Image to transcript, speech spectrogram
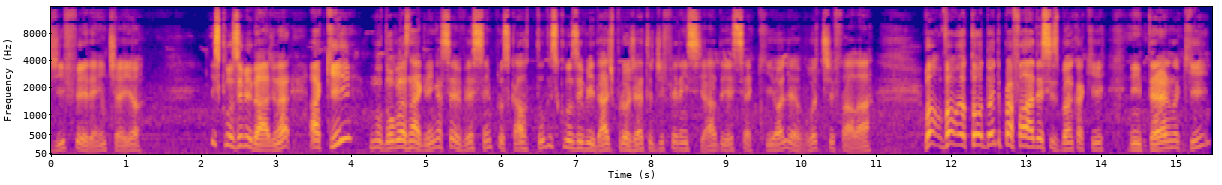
diferente aí, ó. Exclusividade, né? Aqui no Douglas na Gringa você vê sempre os carros, tudo exclusividade, projeto diferenciado. E esse aqui, olha, vou te falar. Vamos, eu tô doido para falar desses bancos aqui interno que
